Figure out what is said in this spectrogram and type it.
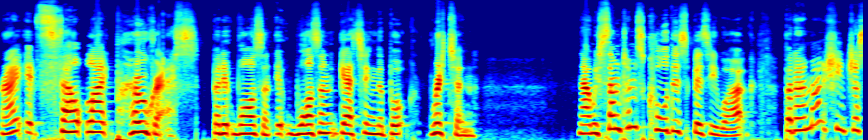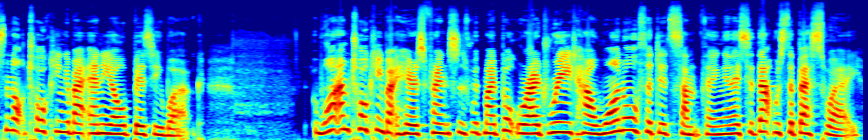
Right? It felt like progress, but it wasn't. It wasn't getting the book written. Now, we sometimes call this busy work, but I'm actually just not talking about any old busy work. What I'm talking about here is, for instance, with my book, where I'd read how one author did something and they said that was the best way.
